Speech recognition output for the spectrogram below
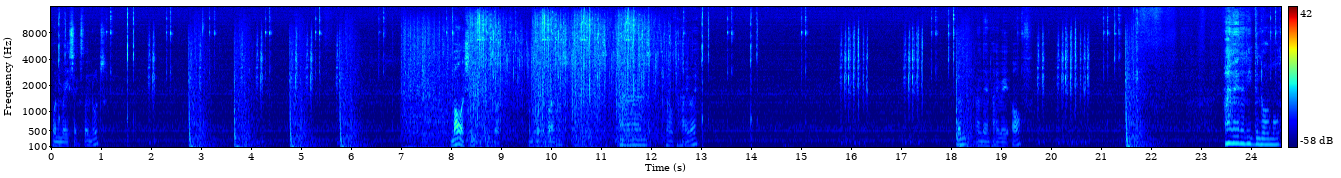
one-way six-lane roads. Demolish these because they're completely pointless and build a highway. Boom, and then highway off. And then I need the normal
